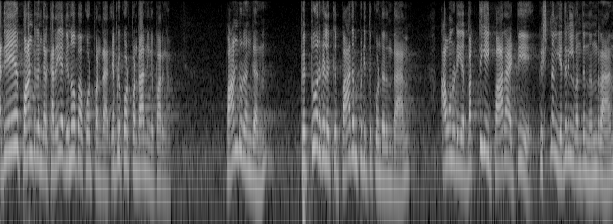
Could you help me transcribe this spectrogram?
அதே பாண்டுரங்கர் கதையை வினோபா கோட் பண்ணுறார் எப்படி கோட் பண்ணுறாரு நீங்கள் பாருங்கள் பாண்டுரங்கன் பெற்றோர்களுக்கு பாதம் பிடித்து கொண்டிருந்தான். அவனுடைய பக்தியை பாராட்டி கிருஷ்ணன் எதிரில் வந்து நின்றான்.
